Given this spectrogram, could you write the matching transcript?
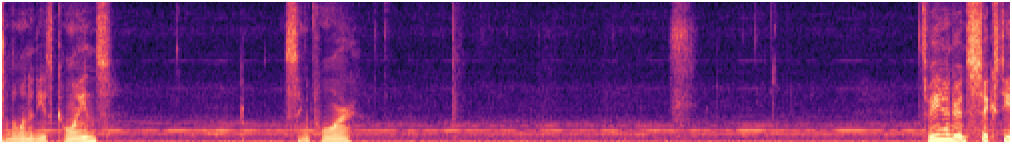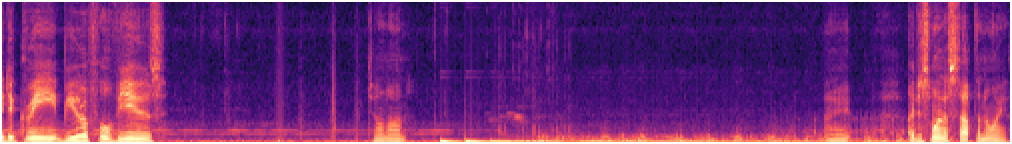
Another one of these coins. Singapore. Three hundred sixty degree, beautiful views. Hold on. I just want to stop the noise.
